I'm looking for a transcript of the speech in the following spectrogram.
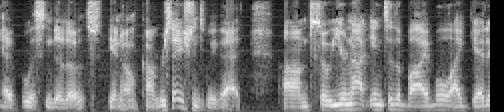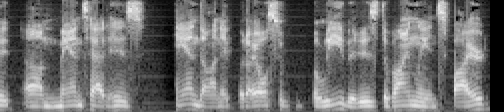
have listened to those, you know, conversations we've had. Um, so you're not into the Bible. I get it. Um, man's had his hand on it, but I also believe it is divinely inspired.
